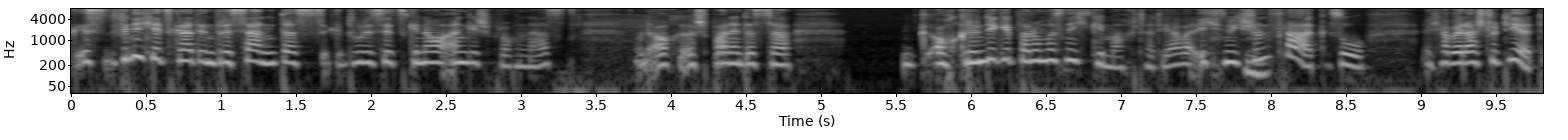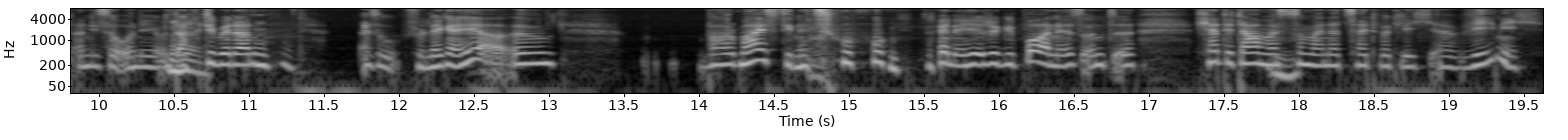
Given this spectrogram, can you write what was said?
es finde ich jetzt gerade interessant, dass du das jetzt genau angesprochen hast und auch äh, spannend, dass da auch Gründe gibt, warum man es nicht gemacht hat, ja, weil ich mich schon hm. frage, so, ich habe ja da studiert an dieser Uni und dachte mir dann, also schon länger her, äh, warum heißt die nicht so, wenn er hier schon geboren ist und äh, ich hatte damals mhm. zu meiner Zeit wirklich äh, wenig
